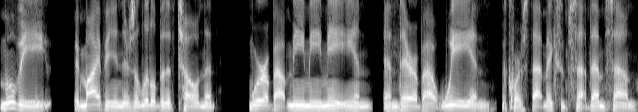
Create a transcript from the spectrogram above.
movie, in my opinion, there's a little bit of tone that we're about me, me, me, and, and they're about we. And of course, that makes them, sound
